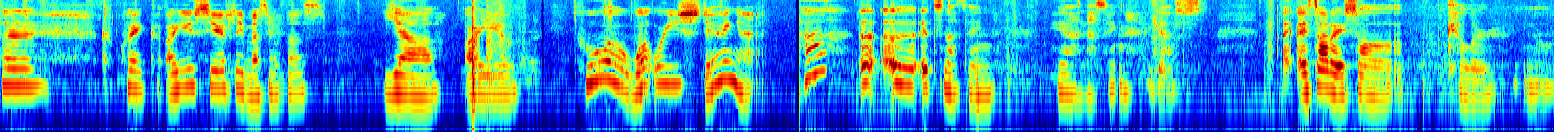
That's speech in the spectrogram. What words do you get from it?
Cupquake, are you seriously messing with us? Yeah, are you? Who or what were you staring at? Huh? Uh, uh, it's nothing. Yeah, nothing, I guess. I, I thought I saw a killer, you know.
